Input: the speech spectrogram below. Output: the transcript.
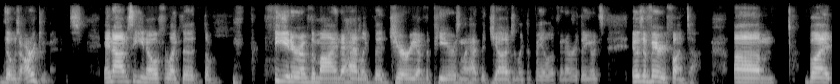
those arguments. And obviously, you know, for like the the theater of the mind, I had like the jury of the peers and I had the judge and like the bailiff and everything. It was it was a very fun time. Um, but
